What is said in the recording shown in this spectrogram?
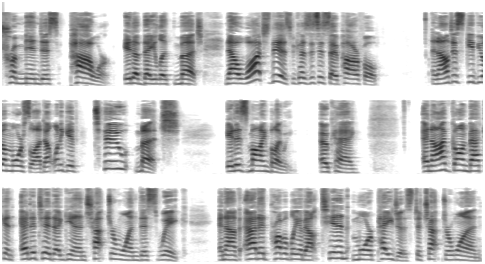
tremendous power. It availeth much. Now watch this because this is so powerful. And I'll just give you a morsel. I don't want to give too much. It is mind blowing. Okay. And I've gone back and edited again chapter one this week. And I've added probably about 10 more pages to chapter one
